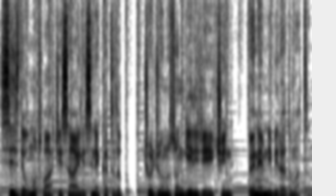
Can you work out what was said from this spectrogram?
siz de Umut Bahçesi ailesine katılıp çocuğunuzun geleceği için önemli bir adım atın.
